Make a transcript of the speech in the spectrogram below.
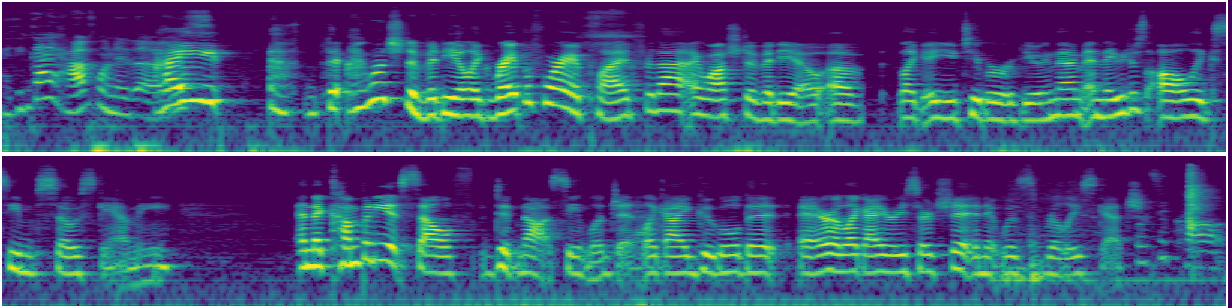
I think I have one of those. I I watched a video like right before I applied for that. I watched a video of like a YouTuber reviewing them, and they just all like seemed so scammy. And the company itself did not seem legit. Yeah. Like I googled it or like I researched it, and it was really sketch. What's it called?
